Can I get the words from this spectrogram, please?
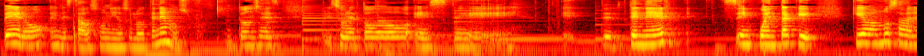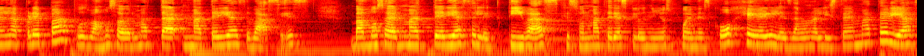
pero en Estados Unidos lo tenemos. Entonces, sobre todo, este, eh, tener en cuenta que ¿Qué vamos a ver en la prepa? Pues vamos a ver materias bases, vamos a ver materias selectivas, que son materias que los niños pueden escoger y les dan una lista de materias.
